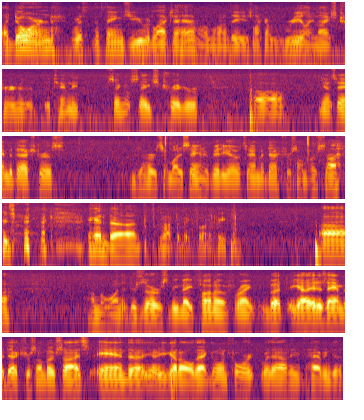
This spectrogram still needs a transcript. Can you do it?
adorned with the things you would like to have on one of these, like a really nice trigger, the, the Timney single stage trigger, uh, you know, it's ambidextrous. As I heard somebody say in a video, it's ambidextrous on both sides. and uh, not to make fun of people. Uh, I'm the one that deserves to be made fun of, right? But yeah, it is ambidextrous on both sides, and uh, you know you got all that going for it without having to,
